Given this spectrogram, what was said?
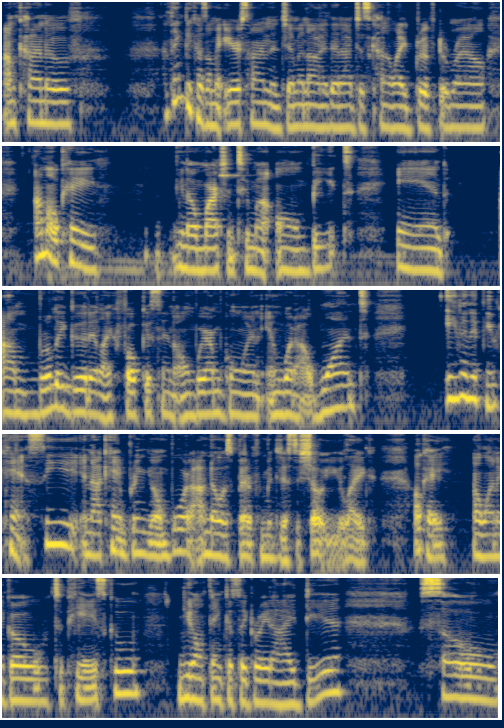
I'm kind of, I think because I'm an air sign and Gemini, that I just kind of like drift around. I'm okay, you know, marching to my own beat. And I'm really good at like focusing on where I'm going and what I want. Even if you can't see it and I can't bring you on board, I know it's better for me just to show you, like, okay, I want to go to PA school. You don't think it's a great idea. So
